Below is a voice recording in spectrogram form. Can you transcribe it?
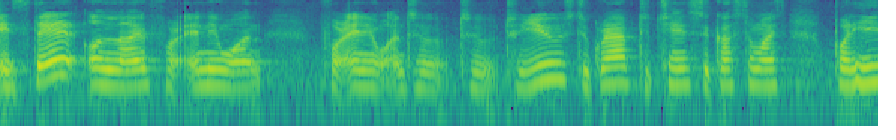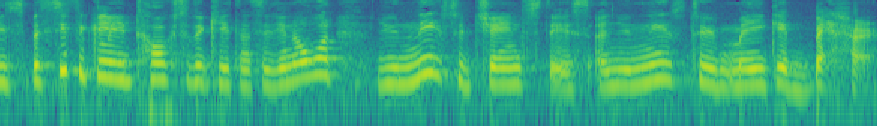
is there online for anyone for anyone to, to, to use, to grab, to change, to customize. But he specifically talks to the kids and said, you know what, you need to change this and you need to make it better.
